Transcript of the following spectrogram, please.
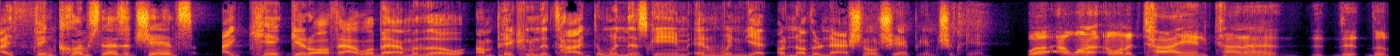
I think Clemson has a chance. I can't get off Alabama though. I'm picking the Tide to win this game and win yet another national championship game. Well, I want to I want to tie in kind of the, the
